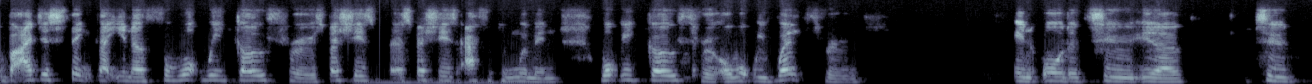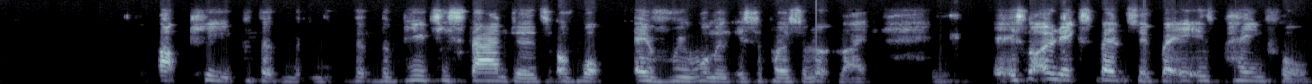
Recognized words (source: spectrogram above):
but I just think that you know, for what we go through, especially as especially as African women, what we go through or what we went through, in order to you know, to upkeep the the, the beauty standards of what every woman is supposed to look like. It's not only expensive, but it is painful.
